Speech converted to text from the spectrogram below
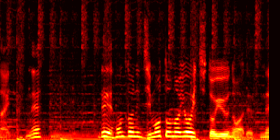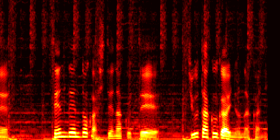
ないですね。で本当に地元の夜市というのはですね宣伝とかしてなくて住宅街の中に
